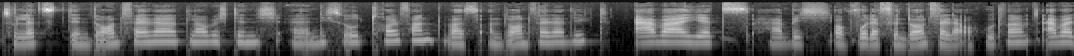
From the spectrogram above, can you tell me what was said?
Zuletzt den Dornfelder, glaube ich, den ich äh, nicht so toll fand, was an Dornfelder liegt. Aber jetzt habe ich, obwohl der für den Dornfelder auch gut war, aber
